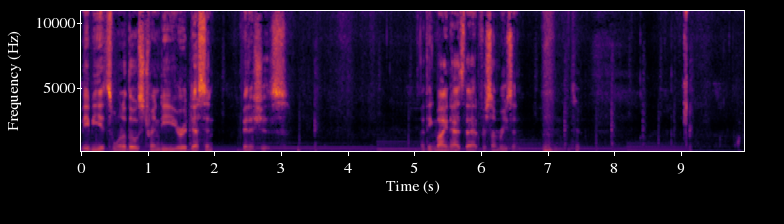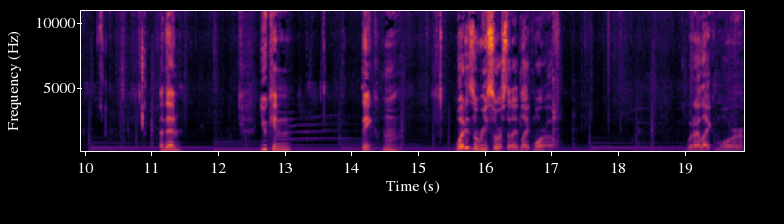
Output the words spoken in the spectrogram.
Maybe it's one of those trendy iridescent finishes. I think mine has that for some reason. and then you can think, hmm, what is a resource that I'd like more of? Would I like more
